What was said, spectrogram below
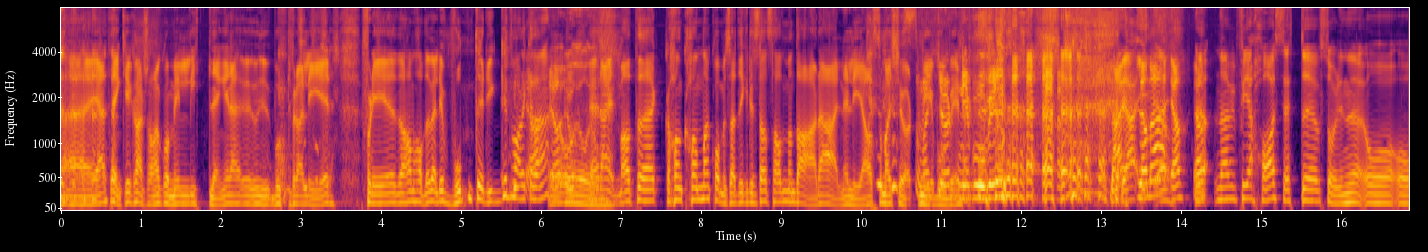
Eh, Jeg tenker kanskje han har kommet litt lenger eh, bort fra Lier. Fordi han hadde veldig vondt i ryggen, var det ikke det? jo, jo, jo. Jeg regner med at eh, han kan ha kommet seg til Kristiansand, men da er det Erlend Elias som har kjørt den i bobil. bobil. Nei, la meg Ja. ja. Ja, nei, for jeg har sett storyene og, og,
